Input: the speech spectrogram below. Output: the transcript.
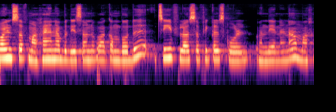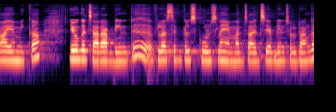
பாயிண்ட்ஸ் ஆஃப் மகாயானா புத்திசம்னு பார்க்கும்போது சீஃப் ஃபிலாசபிக்கல் ஸ்கூல் வந்து என்னென்னா மகாயமிகா யோகச்சாரா அப்படின்ட்டு ஃபிலாசபிக்கல் ஸ்கூல்ஸ்லாம் எமர்ஜ் ஆச்சு அப்படின்னு சொல்கிறாங்க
